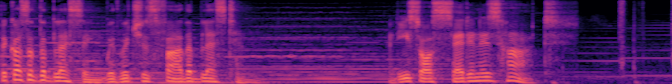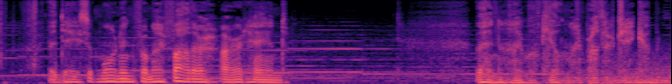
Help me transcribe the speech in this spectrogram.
because of the blessing with which his father blessed him. And Esau said in his heart, The days of mourning for my father are at hand. Then I will kill my brother Jacob.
